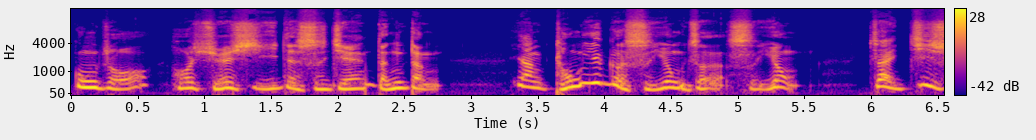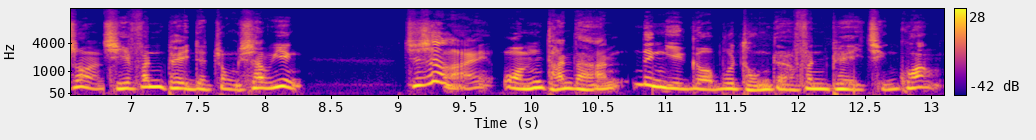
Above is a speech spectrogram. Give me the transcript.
工作和学习的时间等等，让同一个使用者使用，再计算其分配的总效应。接下来，我们谈谈另一个不同的分配情况：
